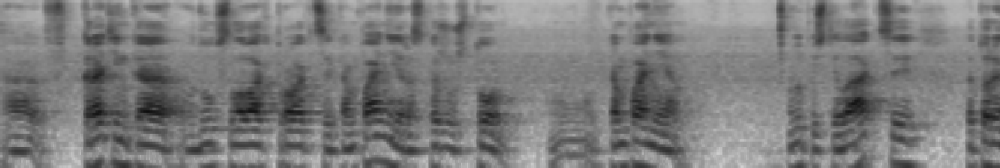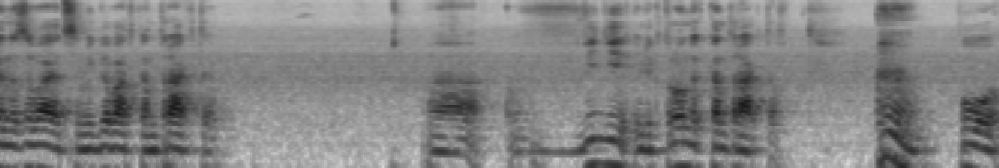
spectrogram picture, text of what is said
Э, кратенько в двух словах про акции компании расскажу, что компания выпустила акции, которые называются мегаватт-контракты э, в виде электронных контрактов по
